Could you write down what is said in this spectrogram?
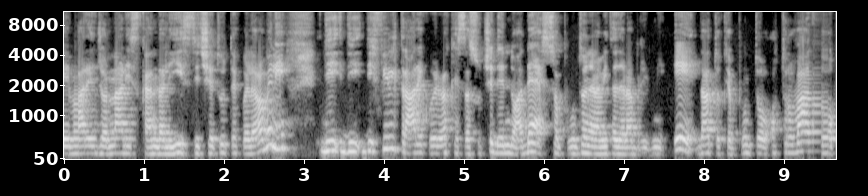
e vari giornali scandalistici e tutte quelle robe lì, di, di, di, filtrare quello che sta succedendo adesso appunto nella vita della Britney. E dato che appunto ho trovato,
